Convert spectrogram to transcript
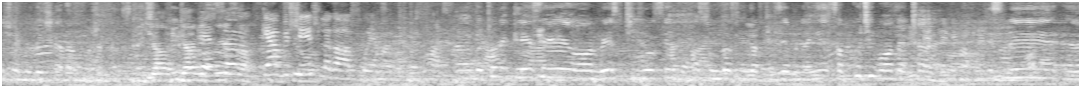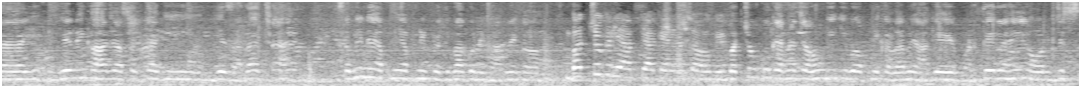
देश और प्रदेश का नाम रोशन कर सके क्या विशेष लगा आपको यहाँ बच्चों ने क्ले से और वेस्ट चीज़ों से बहुत सुंदर सुंदर चीज़ें बनाई हैं। सब कुछ ही बहुत अच्छा है। इसमें ये नहीं कहा जा सकता कि ये ज़्यादा अच्छा है। सभी ने अपनी अपनी प्रतिभा को निखारने का बच्चों के लिए आप क्या कहना चाहोगे? बच्चों को कहना चाहूँगी कि वो अपनी कला में आगे बढ़ते रहें और जिस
